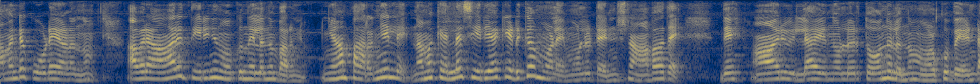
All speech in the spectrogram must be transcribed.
അവന്റെ കൂടെയാണെന്നും അവരാരും തിരിഞ്ഞു നോക്കുന്നില്ലെന്നും പറഞ്ഞു. ഞാൻ പറഞ്ഞില്ലേ നമുക്കെല്ലാം ശരിയാക്കി എടുക്കാം മോളെ. മോൾ ടെൻഷൻ ആവാതെ ദേ ആരുമില്ല എന്നുള്ളൊരു തോന്നലൊന്നും മോൾക്ക് വേണ്ട.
